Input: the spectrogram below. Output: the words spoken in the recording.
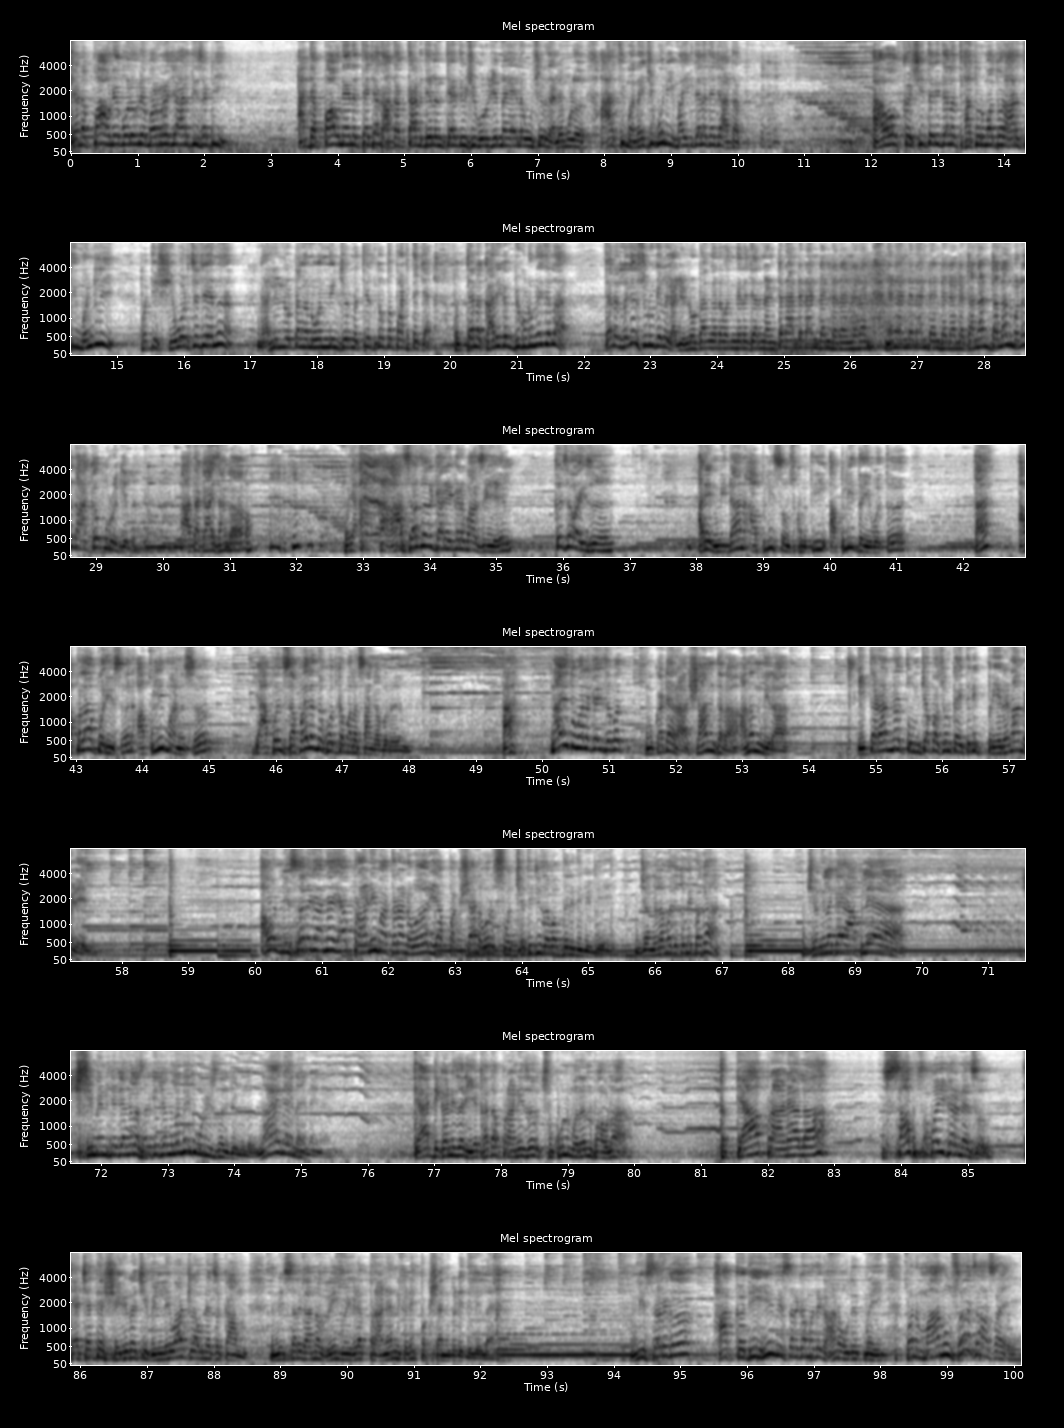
त्यानं पाहुणे बोलवले मरणाच्या आरतीसाठी. आणि त्या पाहुण्यानं त्याच्याच हातात ताट दिलं आणि त्या दिवशी गुरुजींना यायला उशीर झाल्यामुळं आरती म्हणायची कोणी? माईक द्याला त्याच्या हातात. अहो कशी तरी त्यानं थातूर मातूर आरती म्हणली पण ते शेवटचं जे आहे ना घालील लोटांगण वंदिन चिरण तेच नव्हतं पाठ त्याच्या. पण त्यानं कार्यक्रम बिघडू नाही दिला. त्यानं लगेच सुरू केलं घाली लोटांगण वंदन चरण टनान टनान टन म्हणत आख पुरं केलं. आता काय सांगा? म्हणजे असा जर कार्यक्रम असेल कसं व्हायचं? अरे निदान आपली संस्कृती आपली दैवत हा? आपला परिसर आपली माणसं हे आपण जपायला नकोत का मला सांगा बरं? हा? नाही तुम्हाला काही जमत? मुकाट्या राहा शांत राहा आनंदी राहा इतरांना तुमच्यापासून काहीतरी प्रेरणा मिळेल. अहो निसर्गानं या प्राणी मात्रांवर या पक्ष्यांवर स्वच्छतेची जबाबदारी दिलेली आहे. जंगलामध्ये तुम्ही बघा. जंगल काय आपल्या सिमेंटच्या जंगलासारखी जंगल नाहीत ओरिजिनल जंगल. नाही नाही नाही नाही. त्या ठिकाणी जर एखादा प्राणी जर चुकून मरण पावला त्या प्राण्याला साफसफाई करण्याचं त्याच्या त्या शरीराची विल्हेवाट लावण्याचं काम निसर्गानं वेगवेगळ्या प्राण्यांकडे पक्ष्यांकडे दिलेलं आहे. निसर्ग हा कधीही निसर्गामध्ये घाण होऊ देत नाही पण माणूसच असा आहे.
